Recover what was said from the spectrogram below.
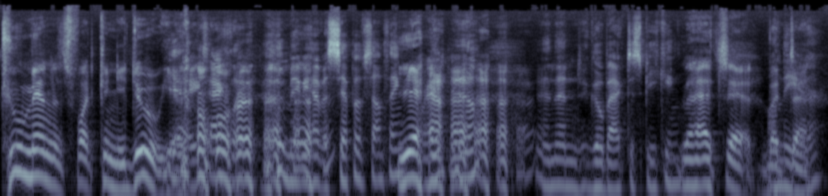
two minutes, what can you do? you Yeah, know? exactly. Maybe have a sip of something. Yeah. Right? You know? And then go back to speaking. That's it. On But the uh, air.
